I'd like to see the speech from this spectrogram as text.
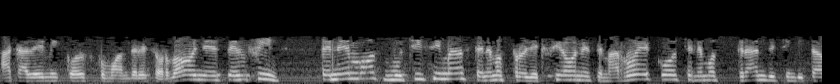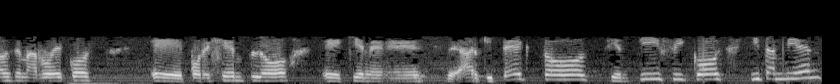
académicos como Andrés Ordóñez, en fin, tenemos muchísimas, tenemos proyecciones de Marruecos, tenemos grandes invitados de Marruecos, eh, por ejemplo, eh, quienes arquitectos, científicos y también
